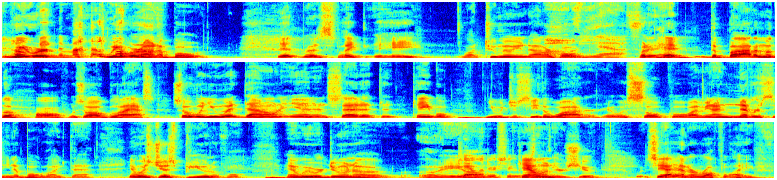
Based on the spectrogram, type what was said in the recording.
We were- the model. we were on a boat. It was like a what two million dollar Oh, boat, yes. but it had the bottom of the hull was all glass. So when you went down in and sat at the table, you would just see the water. It was so cool. I mean, I never seen a boat like that. It was just beautiful. And we were doing a, a, uh, Calendar shoot Calendar shoot. See, I had a rough life.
